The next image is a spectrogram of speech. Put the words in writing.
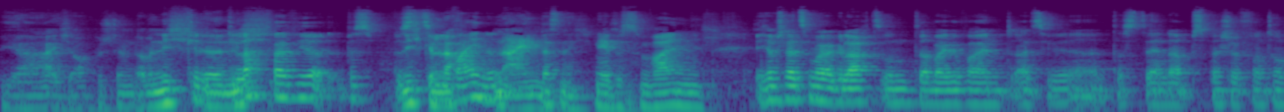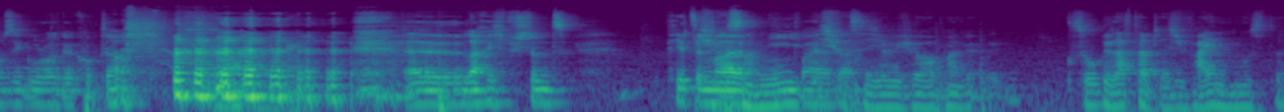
Ja, ich auch bestimmt. Aber nicht. Ge äh, gelacht, weil wir bis, bis nicht zum gelacht. Weinen. Nein, das nicht. Nee, bis zum Weinen nicht. Ich habe das letzte Mal gelacht und dabei geweint, als wir das Stand-Up-Special von Tom Segura geguckt haben. äh, Lache ich bestimmt 14 ich Mal. Weiß noch nie, ich weiß nicht, ob ich überhaupt mal so gelacht habe, dass ich weinen musste.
